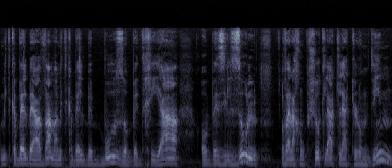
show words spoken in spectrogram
מתקבל באהבה, מה מתקבל בבוז או בדחייה או בזלזול, ואנחנו פשוט לאט לאט לומדים,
